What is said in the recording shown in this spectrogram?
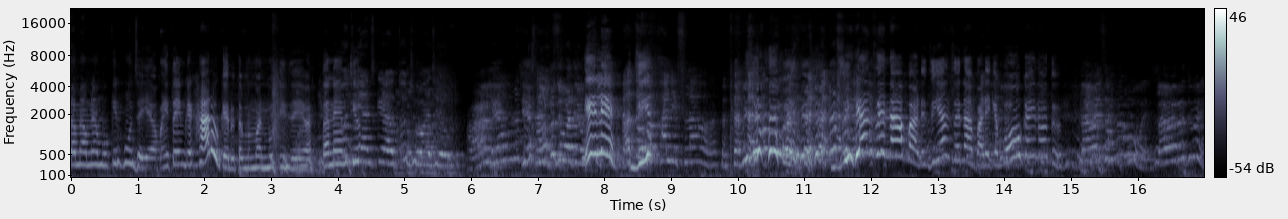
તમે અમને મૂકીને હું જઈ આવ્યા? પણ એ તો એમ કે સારું કર્યું તમે મને મૂકી જઈ આવ્યા. તને એમ થયું? આજ કે હતું જોવા જેવું. હા લે જે નહોતું જોવા જેવું એ લે ખાલી ફ્લાવર જીયાન સે ના પાડે જીયાન સે ના પાડે કે બહુ કઈ નહોતું. ફ્લાવર જ હોય.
